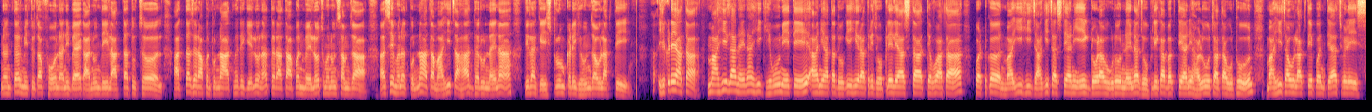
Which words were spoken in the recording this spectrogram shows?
नंतर मी तुझा फोन आणि बॅग आणून देईल. आत्ता तू चल. आत्ता जर आपण पुन्हा आतमध्ये गेलो ना तर आता आपण मेलोच म्हणून समजा. असे म्हणत पुन्हा आता माहीचा हात धरून नैना तिला गेस्ट रूमकडे घेऊन जाऊ लागते. इकडे आता माहीला नैना ही घेऊन येते आणि आता दोघीही रात्री झोपलेले असतात. तेव्हा आता पटकन माई ही जागीच असते आणि एक डोळा उघडून नैना झोपली का बघते आणि हळूच आता उठून माही जाऊ लागते. पण त्याच वेळेस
